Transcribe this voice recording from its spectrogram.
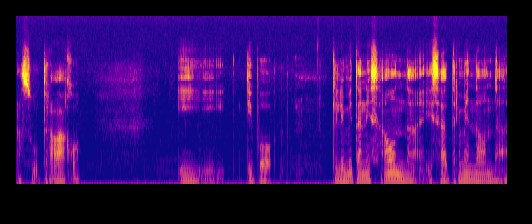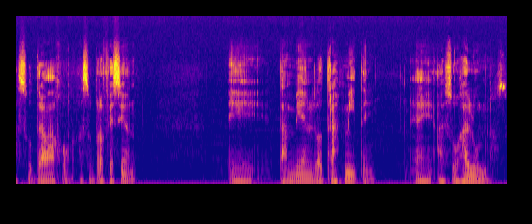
a su trabajo y tipo que le metan esa onda, esa tremenda onda a su trabajo, a su profesión, eh, también lo transmite eh, a sus alumnos.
